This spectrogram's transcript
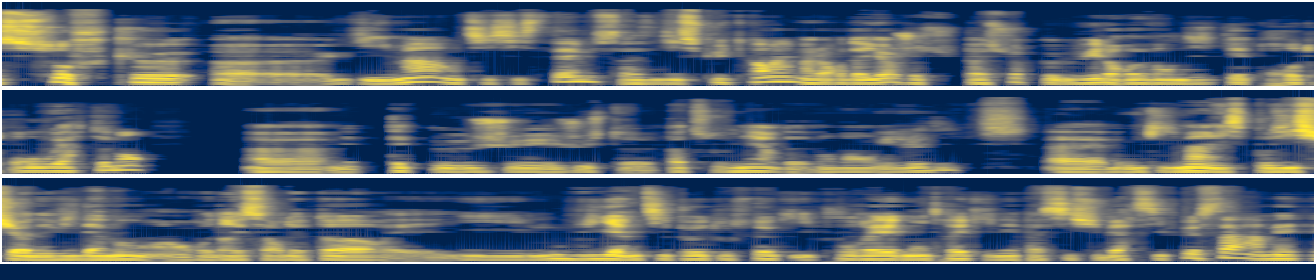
Sauf que euh, Guillemin, anti-système, ça se discute quand même. Alors d'ailleurs, je suis pas sûr que lui le revendiquait trop trop ouvertement, euh, mais peut-être que j'ai juste pas de souvenir du moment où il le dit. Euh, bon, Guillemin, il se positionne évidemment en redresseur de tort, et il oublie un petit peu tous ceux qui pourraient montrer qu'il n'est pas si subversif que ça, hein, mais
